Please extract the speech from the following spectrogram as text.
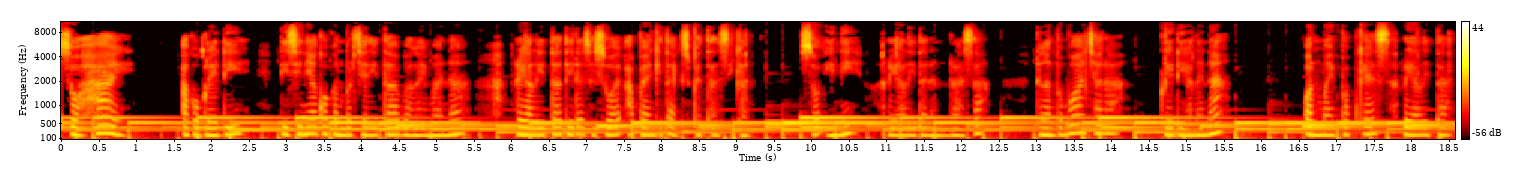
So hi, aku Glady. Di sini aku akan bercerita bagaimana realita tidak sesuai apa yang kita ekspektasikan. So ini realita dan rasa dengan pembawa acara Glady Helena on my podcast Realita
